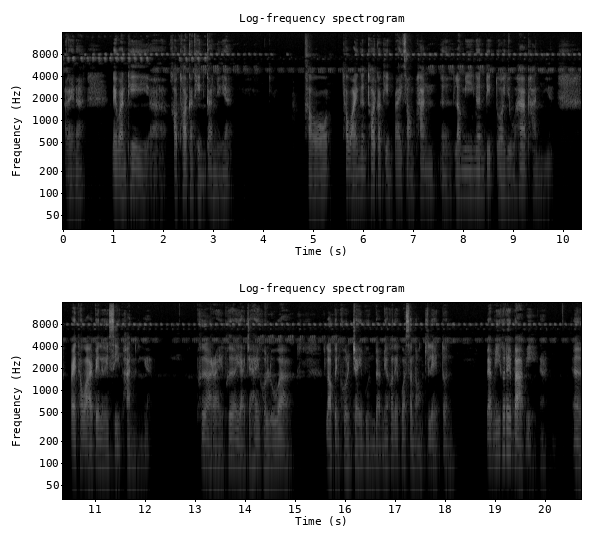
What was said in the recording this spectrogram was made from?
อะไรนะ ในวันที่เขาทอดกระถินกันอย่างเงี้ยเขาถวายเงินทอดกระถินไปสองพันเออเรามีเงินติดตัวอยู่ห้าพันอย่างเงี้ยไปถวายไปเลยสี่พันอย่างเงี้ยเพื่ออะไรเพื่ออยากจะให้คนรู้ว่า เราเป็นคนใจบุญแบบนี้เขาเรียกว่าสนองกิเลสตน แบบนี้ก็ได้บาปอีกนะเออ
